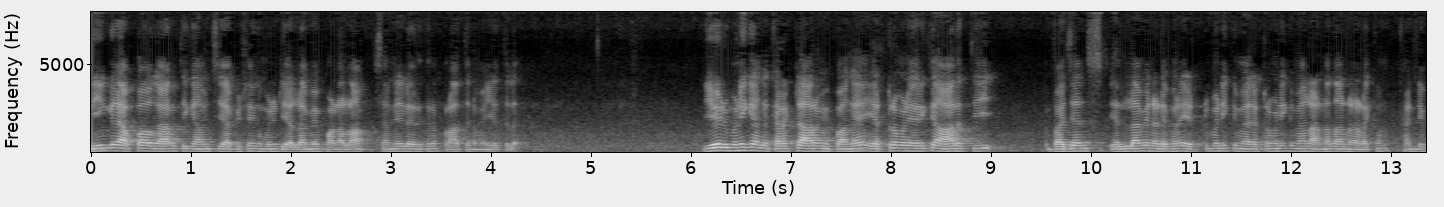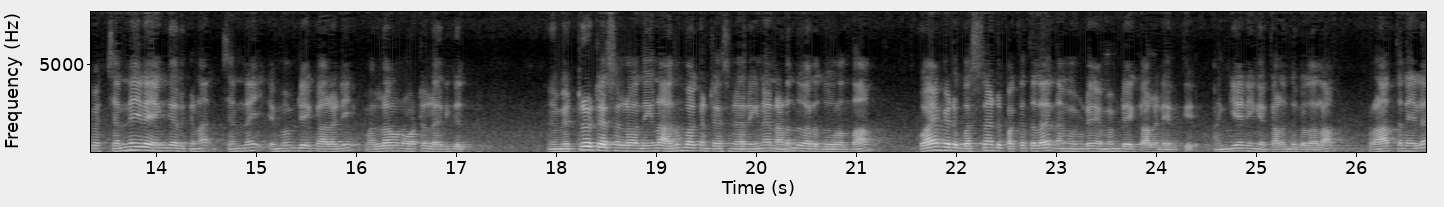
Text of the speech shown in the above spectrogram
நீங்களே அப்பாவுக்கு ஆரத்தி காமிச்சு அபிஷேகம் பண்ணிட்டு எல்லாமே பண்ணலாம். சென்னையில் இருக்கிற பிரார்த்தனை மையத்தில். ஏழு மணிக்கு அங்கே கரெக்டாக ஆரம்பிப்பாங்க. எட்டரை மணி வரைக்கும் ஆரத்தி பஜன்ஸ் எல்லாமே நடைபெறும். எட்டு மணிக்கு மேலே எட்டரை மணிக்கு மேலே அன்னதானம் நடக்கும். கண்டிப்பாக சென்னையில் எங்கே இருக்குன்னா Chennai MMD colony Vallavan hotel அருகில். மெட்ரோ ஸ்டேஷனில் வந்தீங்கன்னா அரும்பாக்கம் ஸ்டேஷன் இறங்கினா நடந்து வர தூரம் தான் கோயம்பேடு பஸ் ஸ்டாண்டு பக்கத்தில் நம்மளுடைய எம்எம்டி காலனி இருக்குது அங்கேயே நீங்கள் கலந்து கொள்ளலாம். பிரார்த்தனையில்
